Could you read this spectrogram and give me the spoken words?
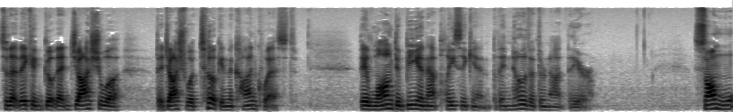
so that they could go, that Joshua, that Joshua took in the conquest they long to be in that place again, but they know that they're not there. Psalm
